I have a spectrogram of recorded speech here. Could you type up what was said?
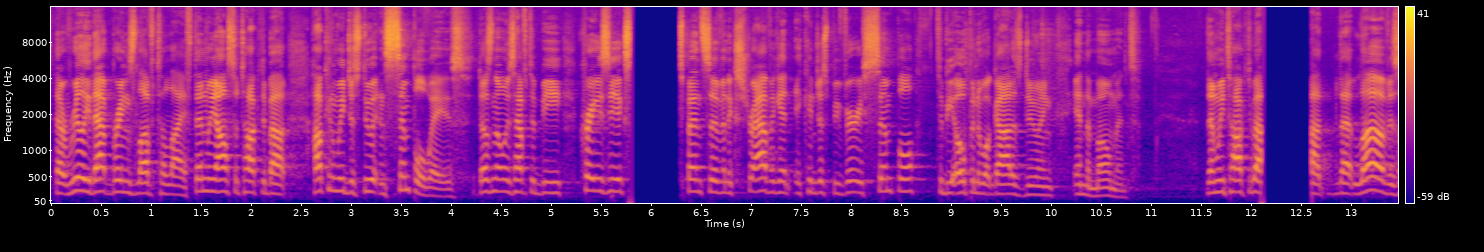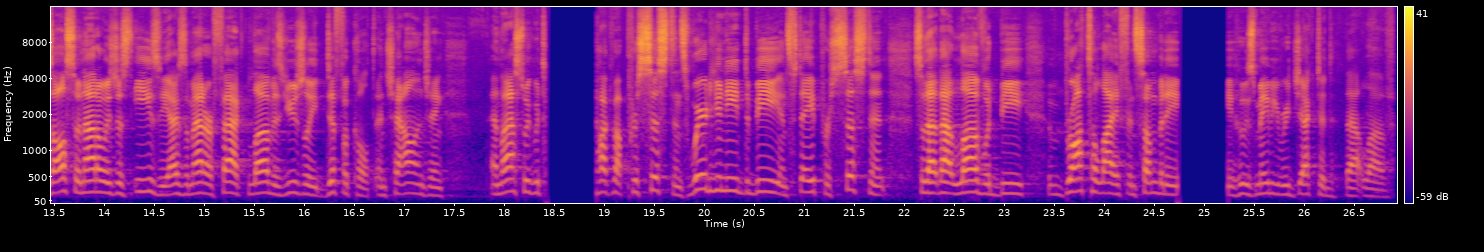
that really that brings love to life. Then we also talked about how can we just do it in simple ways. It doesn't always have to be crazy expensive and extravagant. It can just be very simple to be open to what God is doing in the moment. Then we talked about that love is also not always just easy. As a matter of fact, love is usually difficult and challenging. And last week we talked about persistence. Where do you need to be and stay persistent so that that love would be brought to life in somebody who's maybe rejected that love?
